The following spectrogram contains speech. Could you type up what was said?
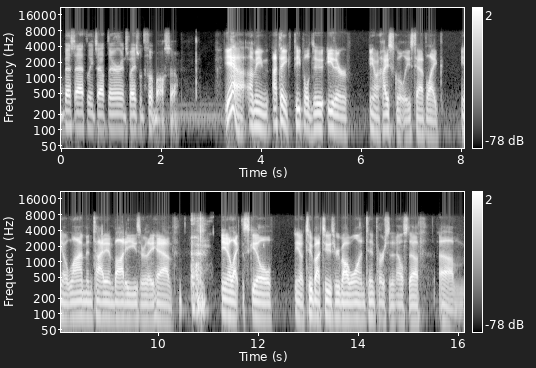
best athletes out there in space with football. So. Yeah, I mean, I think people do either, you know, in high school at least have like, you know, lineman tight end bodies, or they have, you know, like the skill, you know, two by two, three by one, ten 10 personnel stuff. Um,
